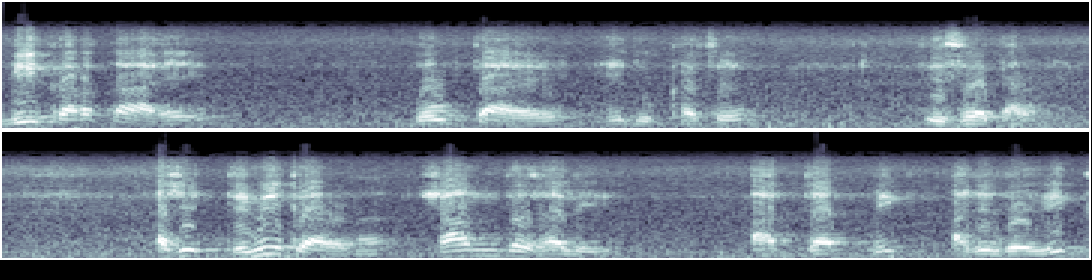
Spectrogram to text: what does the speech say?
मी करता आहे भोगता आहे हे दुःखाचं तिसरं कारण आहे. अशी तिन्ही कारणं शांत झाली. आध्यात्मिक अधिदैविक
